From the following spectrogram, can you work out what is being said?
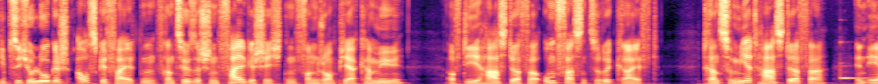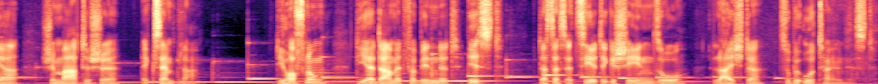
die psychologisch ausgefeilten französischen Fallgeschichten von Jean-Pierre Camus, auf die Harsdörfer umfassend zurückgreift, transformiert Harsdörfer in eher schematische Exemplar. Die Hoffnung, die er damit verbindet, ist, dass das erzählte Geschehen so leichter zu beurteilen ist.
